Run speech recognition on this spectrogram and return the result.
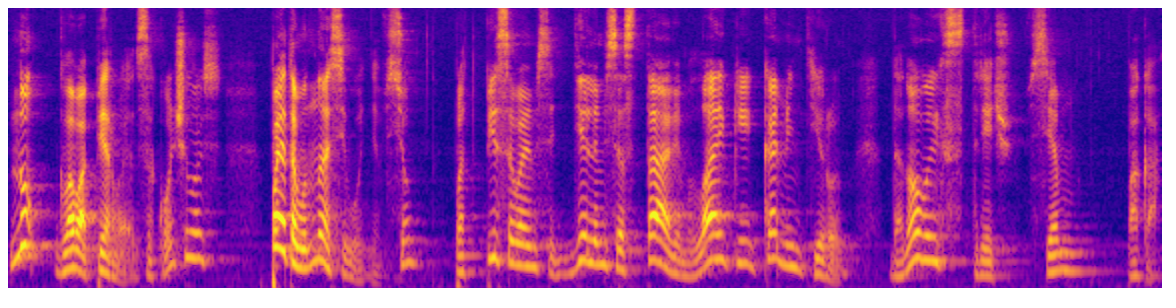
Ну, глава первая закончилась, поэтому на сегодня все. Подписываемся, делимся, ставим лайки, комментируем. До новых встреч. Всем пока.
